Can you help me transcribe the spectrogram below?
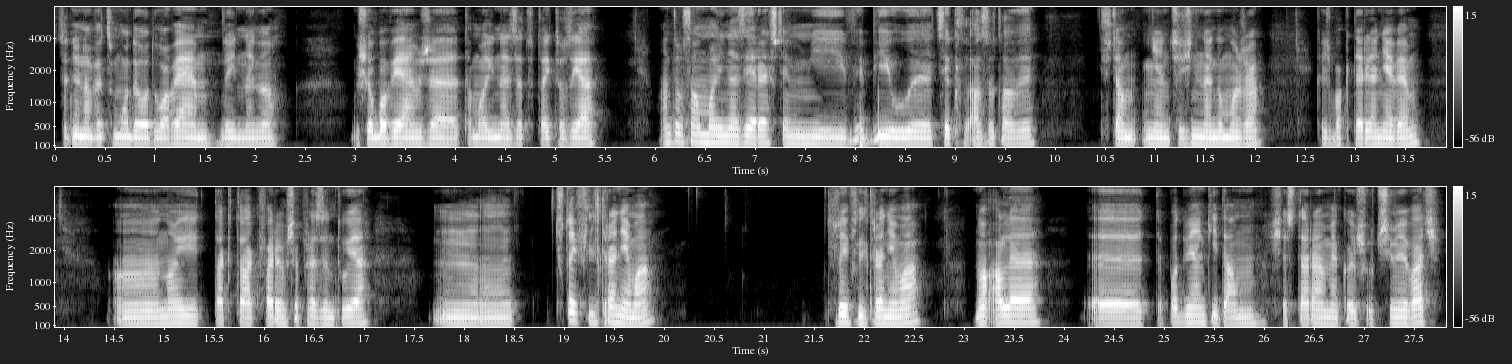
Ostatnio nawet młode odławiałem do innego, bo się obawiałem, że ta molinezja tutaj to zje. Mam tą samą molinezję, resztę mi wybił y, cykl azotowy, czy tam, nie wiem, coś innego może, jakaś bakteria, nie wiem. Yy, No i tak to akwarium się prezentuje. Mm, Tutaj filtra nie ma. Tutaj filtra nie ma. No ale e, te podmianki tam się staram jakoś utrzymywać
